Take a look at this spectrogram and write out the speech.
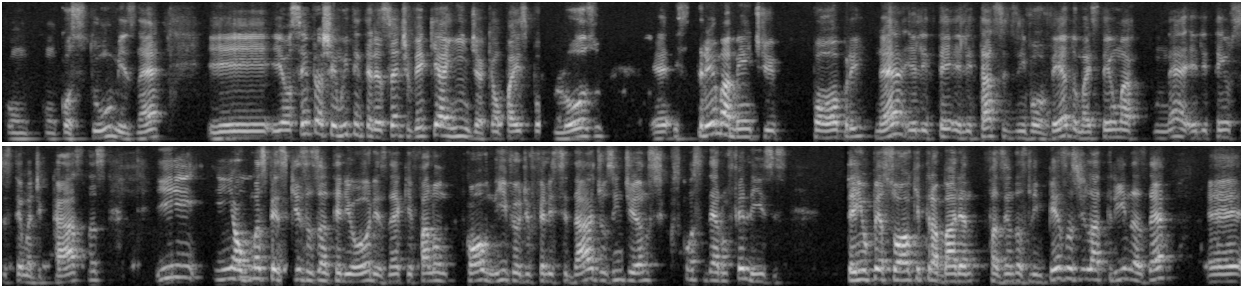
com, com costumes, né? E, e, eu sempre achei muito interessante ver que a Índia, que é um país populoso, é extremamente pobre, né? Ele está se desenvolvendo, mas tem uma, né? Ele tem um sistema de castas e em algumas pesquisas anteriores, né, que falam qual o nível de felicidade os indianos se consideram felizes. Tem o pessoal que trabalha fazendo as limpezas de latrinas, né? É,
